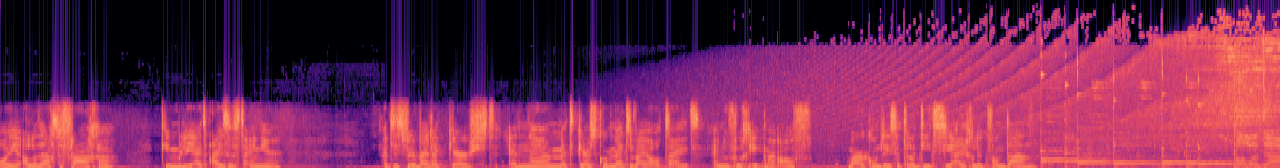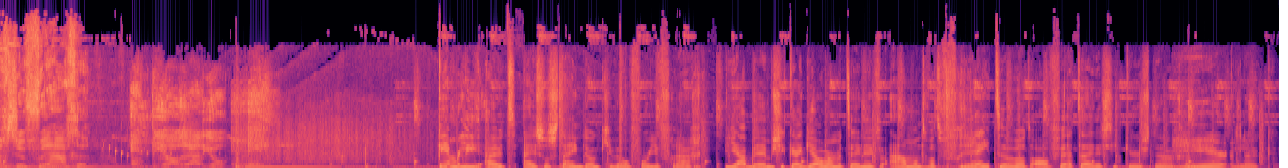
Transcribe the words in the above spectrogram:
Hoi, alledaagse vragen. Kimberly uit IJsselstein hier. Het is weer bijna kerst en uh, met kerst gourmetten wij altijd. En nu vroeg ik mij af, waar komt deze traditie eigenlijk vandaan? Alledaagse vragen. NPO Radio 1. Kimberly uit IJsselstein, dankjewel voor je vraag. Ja, Bems, je kijkt jou maar meteen even aan, want wat vreten we wat af hè, tijdens die kerstdagen. Heerlijk.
